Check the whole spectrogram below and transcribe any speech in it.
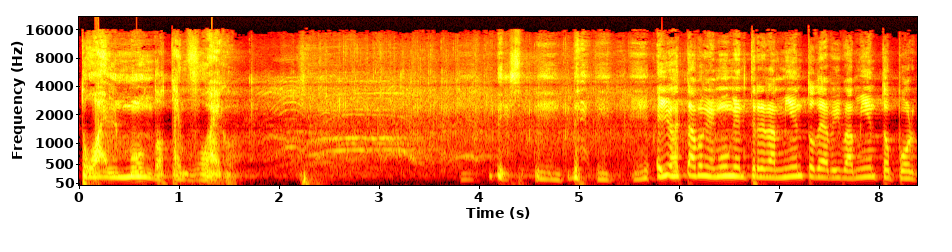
Todo el mundo está en fuego. ellos estaban en un entrenamiento de avivamiento por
